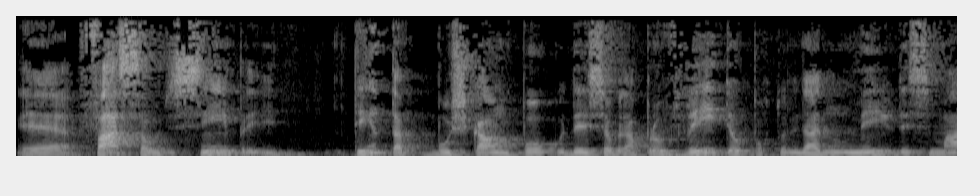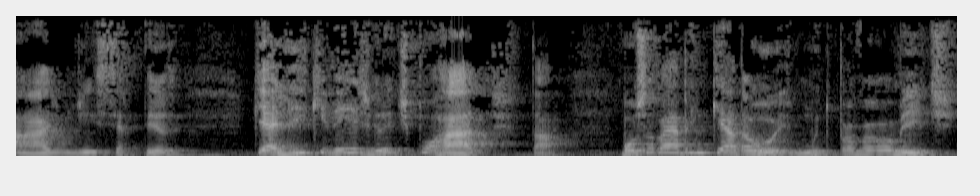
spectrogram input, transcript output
É, faça o de sempre e tenta buscar um pouco desse. Aproveite a oportunidade no meio desse marasmo de incerteza. Que é ali que vem as grandes porradas. Tá? Bolsa vai abrir em queda hoje, muito provavelmente.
